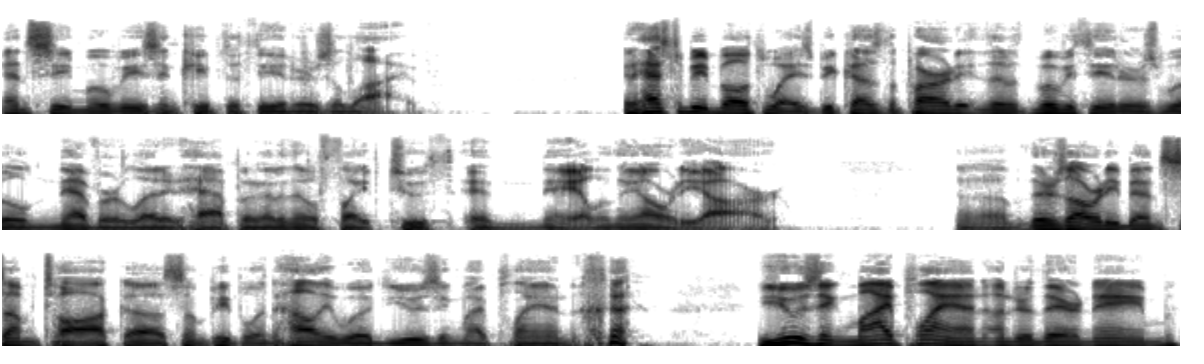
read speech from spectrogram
and see movies and keep the theaters alive. It has to be both ways because the party, the movie theaters will never let it happen. I mean, they'll fight tooth and nail, and they already are. Um, there's already been some talk, uh, some people in Hollywood using my plan, using my plan under their name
